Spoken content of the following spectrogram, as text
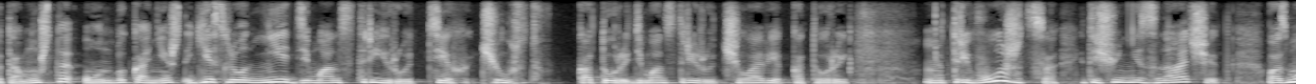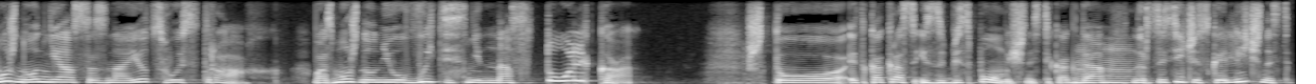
потому что он бы, конечно, если он не демонстрирует тех чувств, которые демонстрирует человек, который тревожится, это еще не значит, возможно, он не осознает свой страх. Возможно, он его вытеснен настолько, что это как раз из-за беспомощности, когда угу. нарциссическая личность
